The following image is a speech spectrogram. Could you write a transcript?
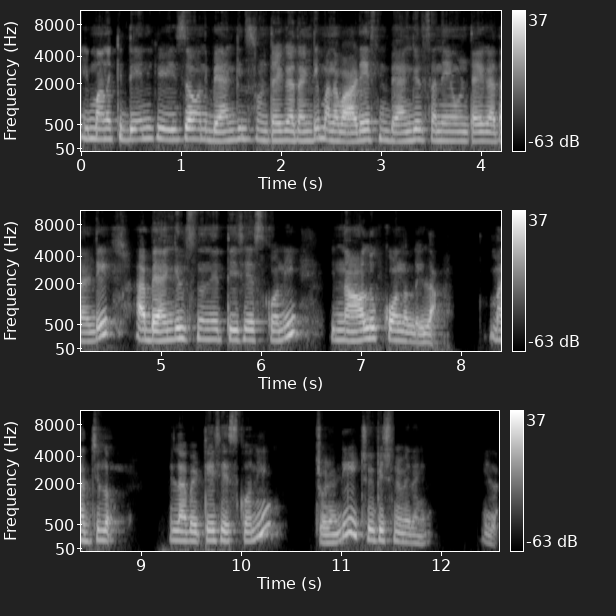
ఈ మనకి దేనికి యూజ్ అవని బ్యాంగిల్స్ ఉంటాయి కదండి. మనం వాడేసిన బ్యాంగిల్స్ అనేవి ఉంటాయి కదండి. ఆ బ్యాంగిల్స్ అనేది తీసేసుకొని నాలుగు కోణలు ఇలా మధ్యలో ఇలా పెట్టేసేసుకొని చూడండి చూపించిన విధంగా. ఇలా.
